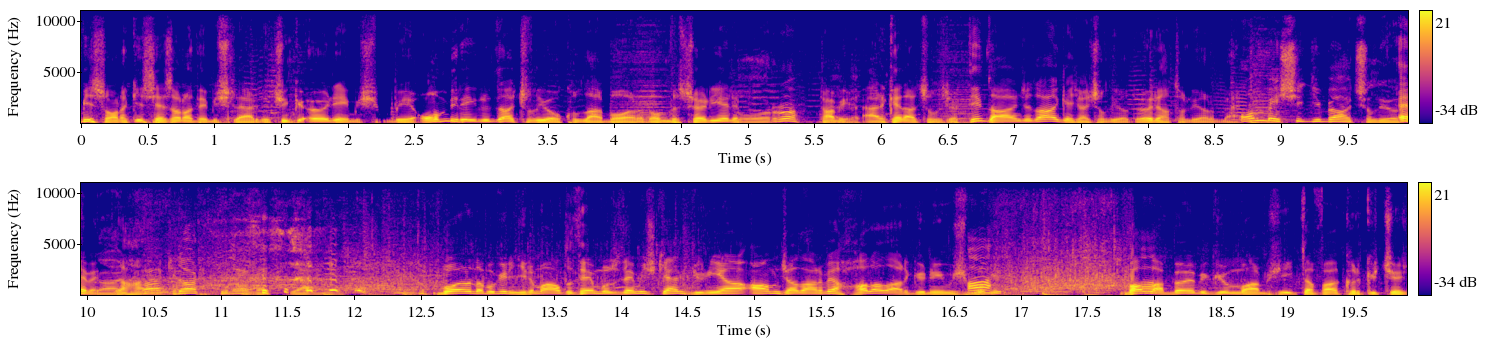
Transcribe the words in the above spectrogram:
bir sonraki sezona demişlerdi. Çünkü öyleymiş. Bir 11 Eylül'de açılıyor okullar bu arada onu da söyleyelim. Doğru. Tabii erken açılacak değil Daha önce daha geç açılıyordu öyle hatırlıyorum ben. 15'i gibi açılıyordu Evet, galiba. daha erken. 4 gün evet yani. Bu arada bugün 26 Temmuz demişken Dünya Amcalar ve Halalar Günü'ymüş Ah. Valla böyle bir gün varmış. İlk defa 43 yaş-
